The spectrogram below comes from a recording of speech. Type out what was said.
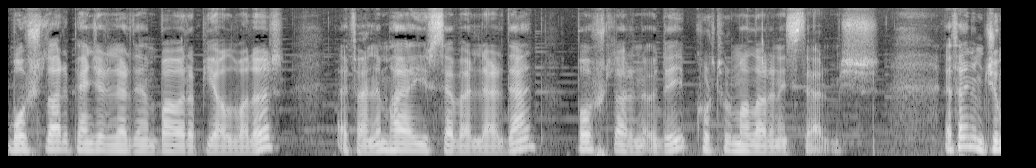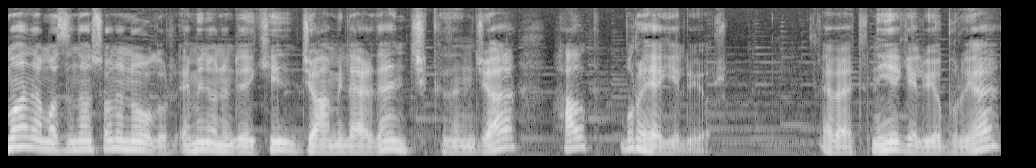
Boşlar pencerelerden bağırıp yalvarır, efendim hayırseverlerden borçlarını ödeyip kurtulmalarını istermiş. Efendim cuma namazından sonra ne olur? Emin önündeki camilerden çıkınca halk buraya geliyor. Evet, niye geliyor buraya?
